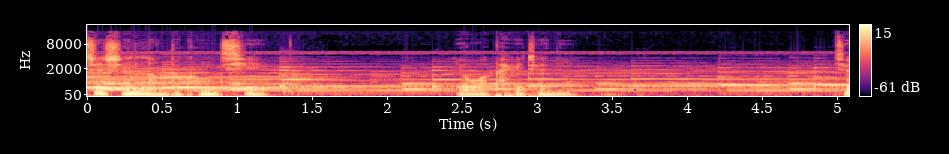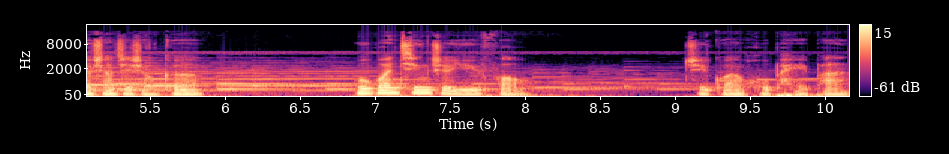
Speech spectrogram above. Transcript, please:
置身冷的空气，有我陪着你。”就像这首歌，无关精致与否。只关乎陪伴。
